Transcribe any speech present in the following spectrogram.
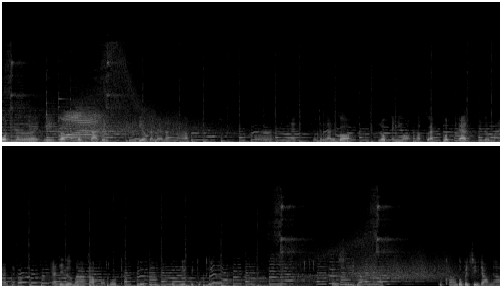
กดเลยนี่ก็ก็กลายเป็นสีเดียวกันแล้วนะครับอ่าเห็นไหมหลังจากนั้นก็ลบไอ้นี้ออกนะครับก็กด add เริ่มมานะครับ add เริ่มมาครับขอโทษครับลืมผมเรียกปิดทุกทีเลยเป็นสีดำนะครับ ทุกครั้งต้องเป็นสีดำนะ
